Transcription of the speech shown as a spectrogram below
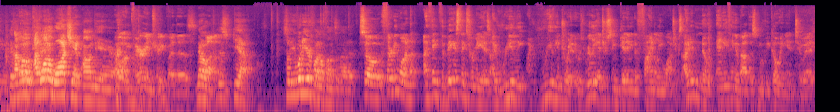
you, because I want to. I want to watch it on the air. Oh, I'm very intrigued by this. no, Um, just yeah. So, you, what are your final thoughts about it? So 31, I think the biggest things for me is I really, I really enjoyed it. It was really interesting getting to finally watch it because I didn't know anything about this movie going into it,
